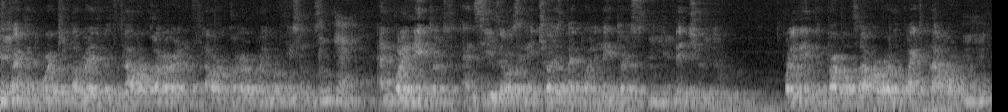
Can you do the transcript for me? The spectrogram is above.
Mhm. started working already with flower color and flower color polymorphisms Okay. and pollinators and see if there was any choice by pollinators Mhm. if they choose to pollinate the purple flower or the white flower. Mhm.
